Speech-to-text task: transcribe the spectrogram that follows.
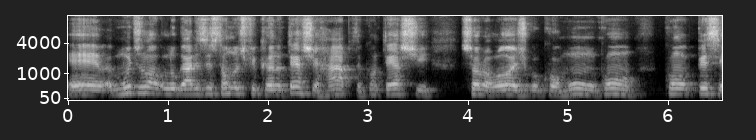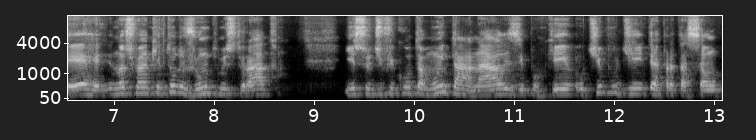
É, muitos lugares estão notificando teste rápido, com teste sorológico comum, com, com PCR, notificando aquilo tudo junto, misturado. Isso dificulta muito a análise, porque o tipo de interpretação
